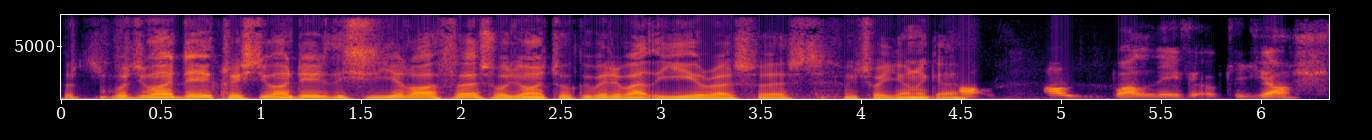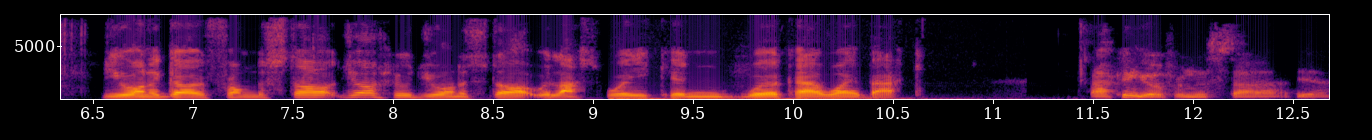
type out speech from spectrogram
What do you want to do, Chris? Do you want to do this is your life first, or do you want to talk a bit about the Euros first? Which way you want to go? I'll, well leave it up to Josh. Do you want to go from the start, Josh, or do you want to start with last week and work our way back? I can go from the start. Yeah.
